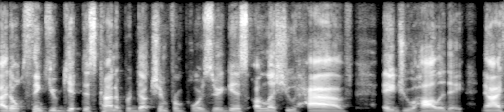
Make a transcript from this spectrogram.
I don't think you get this kind of production from Porzingis unless you have a Jrue Holiday. Now, I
